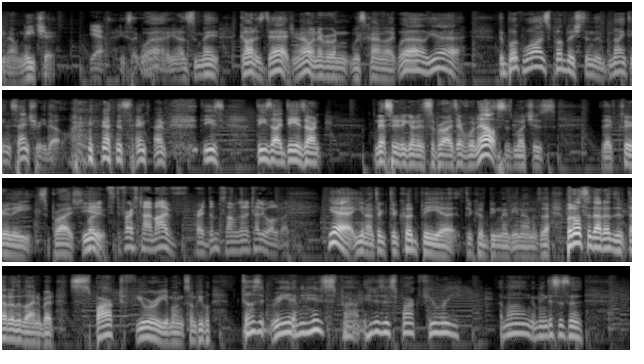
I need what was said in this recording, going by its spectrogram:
you know, Nietzsche. yeah, He's like, well, you know, it's amazing. God is dead, you know, and everyone was kind of like, well, yeah. The book was published in the 19th century, though. At the same time, these these ideas aren't necessarily going to surprise everyone else as much as they've clearly surprised you. well, it's the first time I've heard them, so I'm going to tell you all about it. Yeah, you know, there, there could be uh, there could be maybe an element of that, but also that other that other line about sparked fury among some people. Does it really? I mean, who's spark, who does it spark fury among? I mean, this is a,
